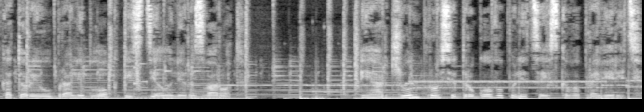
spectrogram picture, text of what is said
которые убрали блок и сделали разворот. И Арджун просит другого полицейского проверить.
